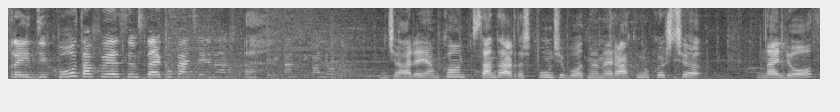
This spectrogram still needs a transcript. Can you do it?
prej diku, ta pyesim se ku ka qenë ashtu, Ferikan si, a lodhur? N'ngjarje jam kon standard, është punë që bëhet me merak, nuk është që na lodh.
